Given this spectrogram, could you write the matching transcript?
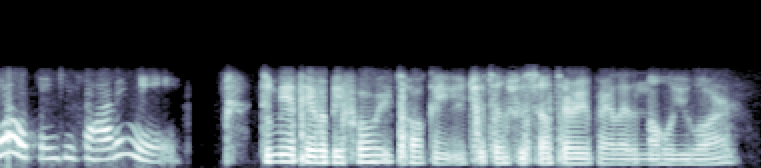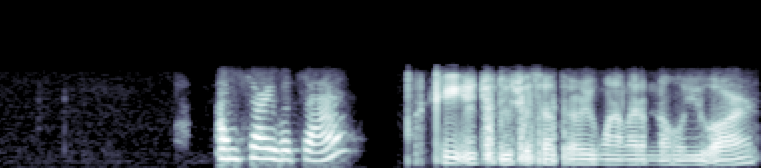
Yeah, well, thank you for having me. Do me a favor before we talk. and introduce yourself to everybody? Let them know who you are. I'm sorry, what's that? Can you introduce yourself to everyone and let them know who you are?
